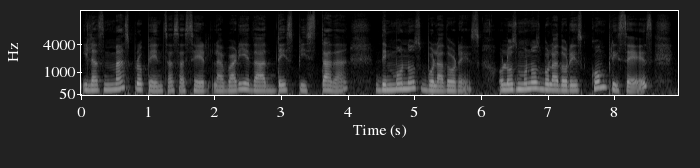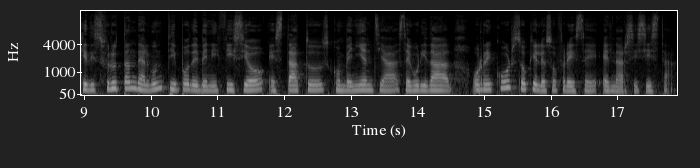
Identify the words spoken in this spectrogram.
y las más propensas a ser la variedad despistada de monos voladores o los monos voladores cómplices que disfrutan de algún tipo de beneficio, estatus, conveniencia, seguridad o recurso que les ofrece el narcisista.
